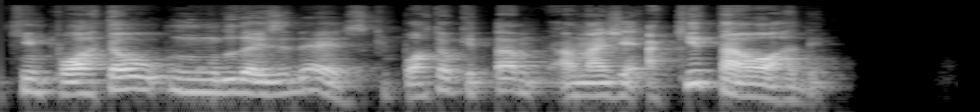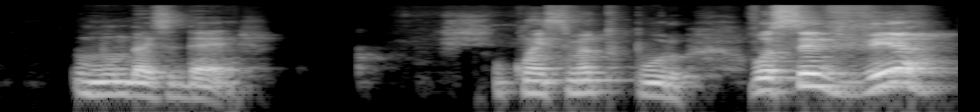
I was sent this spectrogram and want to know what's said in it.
O que importa é o mundo das ideias. O que importa é o que está. Aqui está a ordem. O mundo das ideias o conhecimento puro. Você vê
